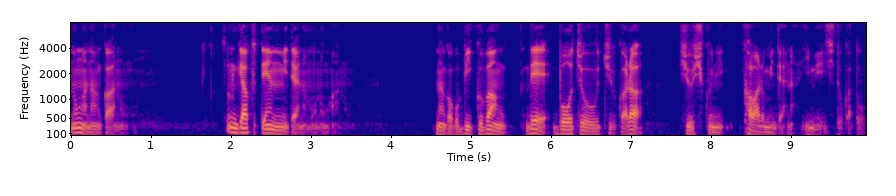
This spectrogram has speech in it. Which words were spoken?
うのがなんかあのその逆転みたいなものがなんかこうビッグバンで膨張宇宙から収縮に変わるみたいなイメージとかと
